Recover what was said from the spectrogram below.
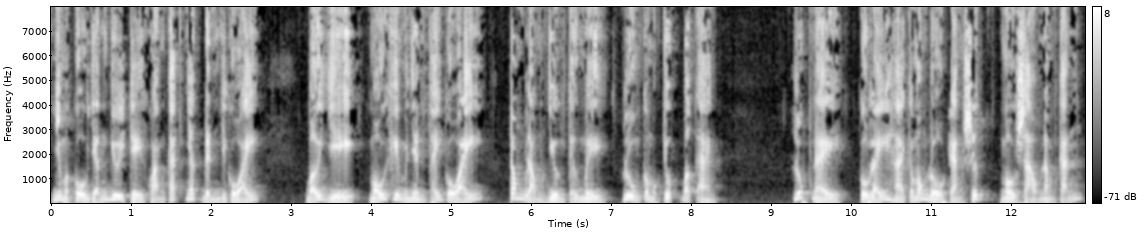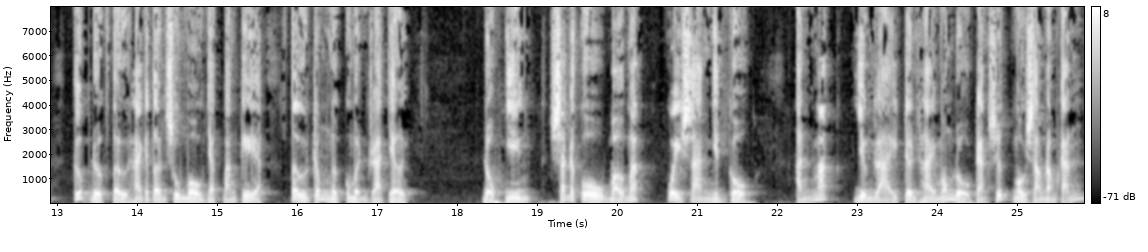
nhưng mà cô vẫn duy trì khoảng cách nhất định với cô ấy. Bởi vì mỗi khi mà nhìn thấy cô ấy, trong lòng Dương Tử Mi luôn có một chút bất an. Lúc này cô lấy hai cái món đồ trang sức ngồi sao năm cánh cướp được từ hai cái tên sumo Nhật Bản kia từ trong ngực của mình ra chơi. Đột nhiên, Sadako mở mắt, quay sang nhìn cô. Ánh mắt dừng lại trên hai món đồ trang sức ngôi sao năm cánh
